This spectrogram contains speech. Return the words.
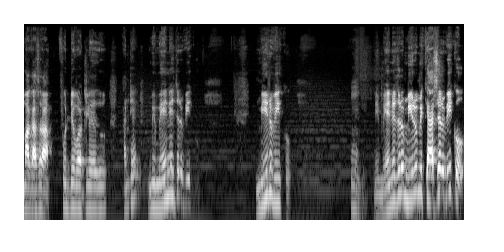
మాకు అసలు ఫుడ్ ఇవ్వట్లేదు. అంటే మీ మేనేజర్ వీక్. మీరు వీకు. మీ మేనేజర్ మీరు మీ క్యాషియర్ వీకు.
